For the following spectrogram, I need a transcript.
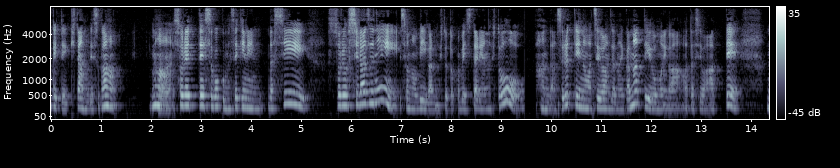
けてきたんですがまあ、はいそれってすごく無責任だしそれを知らずにそのビーガンの人とかベジタリアンの人を判断するっていうのは違うんじゃないかなっていう思いが私はあって。うんう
